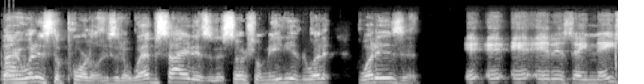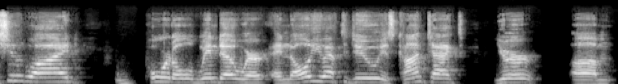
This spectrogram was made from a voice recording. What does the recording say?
Well, I mean, what is the portal? Is it a website? Is it a social media? What what is it? It, it, it is a nationwide portal window where, and all you have to do is contact your um,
